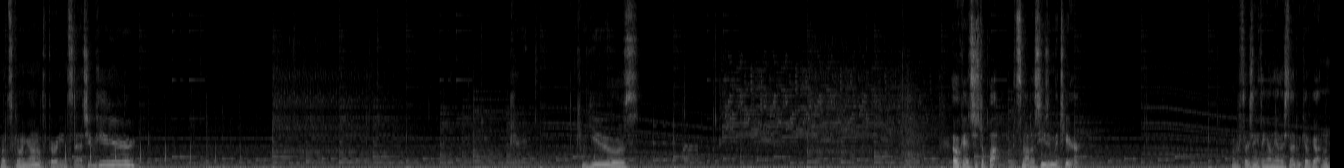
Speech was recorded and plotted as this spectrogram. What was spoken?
What's going on with the Guardian statue here? Can we use... Okay, it's just a button. It's not us using the tier. wonder if there's anything on the other side we could have gotten.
